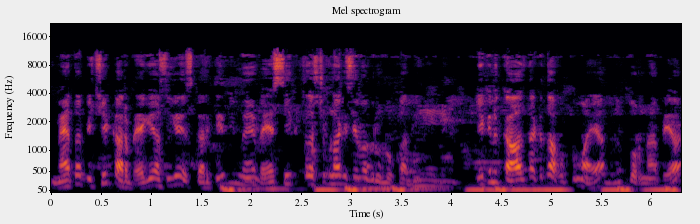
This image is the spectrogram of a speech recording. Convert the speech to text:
ਮੈਂ ਤਾਂ ਪਿੱਛੇ ਘਰ ਬਹਿ ਗਿਆ ਸੀਗਾ ਇਸ ਕਰਕੇ ਵੀ ਮੈਂ ਵੈਸੇ ਇੱਕ ਟਰਸਟ ਬਣਾ ਕੇ ਸੇਵਾ ਕਰੂ ਲੋਕਾਂ ਦੀ। ਲੇਕਿਨ ਕਾਲ ਤੱਕ ਦਾ ਹੁਕਮ ਆਇਆ, ਮੈਨੂੰ ਤੁਰਨਾ ਪਿਆ।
